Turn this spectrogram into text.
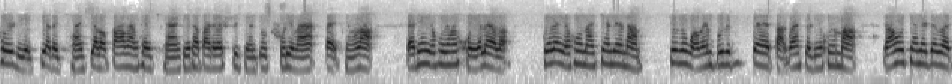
村里借的钱，借了八万块钱，给他把这个事情都处理完摆平了。摆平以后他回来了，回来以后呢，现在呢，就是我们不是在打官司离婚嘛。然后现在这个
